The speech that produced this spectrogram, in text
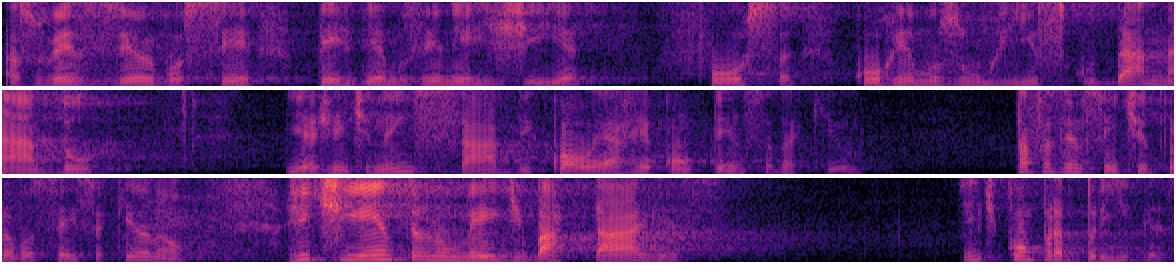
Às vezes eu e você perdemos energia, força, corremos um risco danado e a gente nem sabe qual é a recompensa daquilo. Está fazendo sentido para você isso aqui ou não? A gente entra no meio de batalhas, a gente compra brigas,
